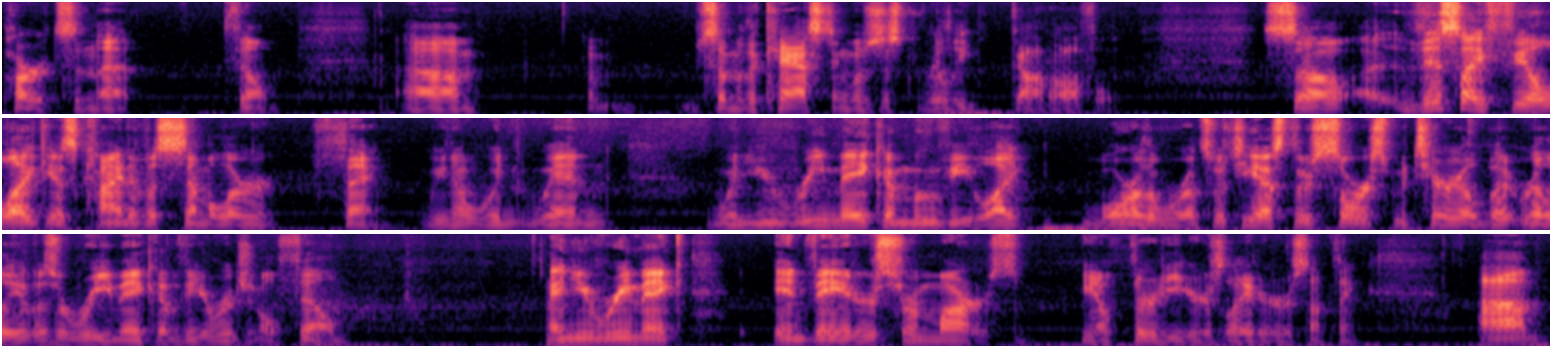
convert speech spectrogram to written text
parts in that film. Um, some of the casting was just really god awful. So uh, this I feel like is kind of a similar thing. You know, when when when you remake a movie like War of the Worlds, which yes, there's source material, but really it was a remake of the original film, and you remake Invaders from Mars, you know, 30 years later or something, um,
